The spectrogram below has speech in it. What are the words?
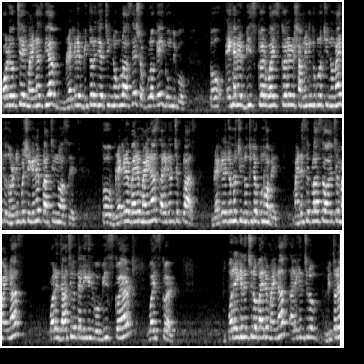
পরে হচ্ছে এই মাইনাস দিয়া ব্র্যাকেটের ভিতরে যে চিহ্নগুলো আছে, সবগুলোকেই গুণ দিব। তো এখানে বি স্কোয়ার ওয়াই স্কোয়ারের সামনে কিন্তু কোনো চিহ্ন নাই, তো ধরে নিব সেখানে প্লাস চিহ্ন আছে। তো ব্র্যাকেটের বাইরে মাইনাস আর এখানে হচ্ছে প্লাস ব্র্যাকেটের জন্য চিহ্ন দুটো গুণ হবে। মাইনাসে প্লাস হচ্ছে মাইনাস পরে যা ছিল তাই লিখে দিব বি স্কোয়ার ওয়াই স্কোয়ার পরে এখানে ছিল বাইরে মাইনাস আর এখানে ছিল ভিতরে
